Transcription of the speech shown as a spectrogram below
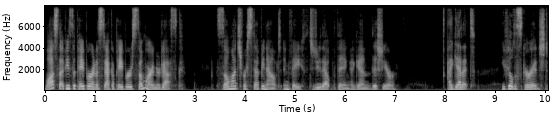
lost that piece of paper in a stack of papers somewhere in your desk. So much for stepping out in faith to do that thing again this year. I get it. You feel discouraged,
